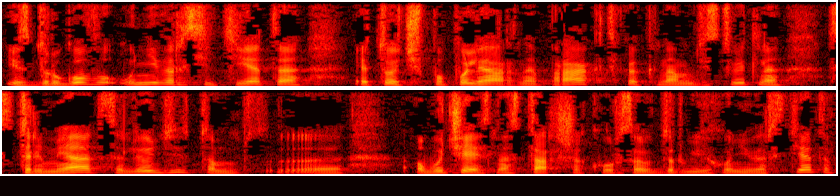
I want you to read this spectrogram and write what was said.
из другого университета. Это очень популярная практика, к нам действительно стремятся люди, там, э, обучаясь на старших курсах других университетов,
